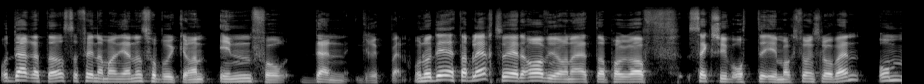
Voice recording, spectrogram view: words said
og deretter så finner man gjennomsforbrukeren innenfor den gruppen. Og Når det er etablert, så er det avgjørende etter paragraf 678 i markedsføringsloven om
